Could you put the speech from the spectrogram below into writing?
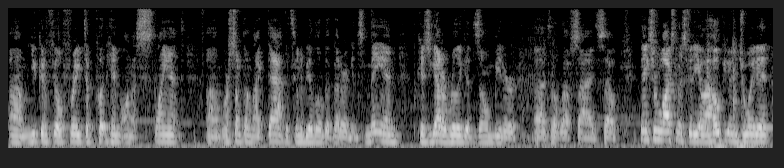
um, you can feel free to put him on a slant um, or something like that that's going to be a little bit better against man because you got a really good zone beater uh, to the left side. So thanks for watching this video. I hope you enjoyed it,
